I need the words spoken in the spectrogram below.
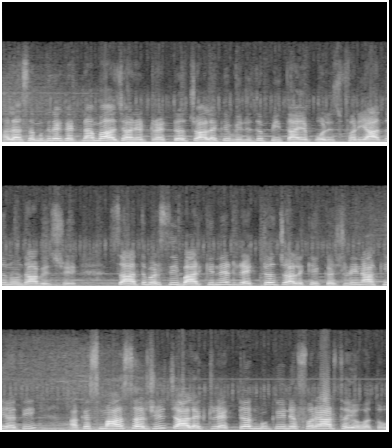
હાલ સમગ્ર ઘટનામાં અજાણ્યા ટ્રેક્ટર ચાલક વિરુદ્ધ પિતાએ પોલીસ ફરિયાદ નોંધાવી છે. સાત વર્ષીય બાળકીને ટ્રેક્ટર ચાલકે કચડી નાખી હતી. અકસ્માત સર્જી ચાલક ટ્રેક્ટર મૂકીને ફરાર થયો હતો.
